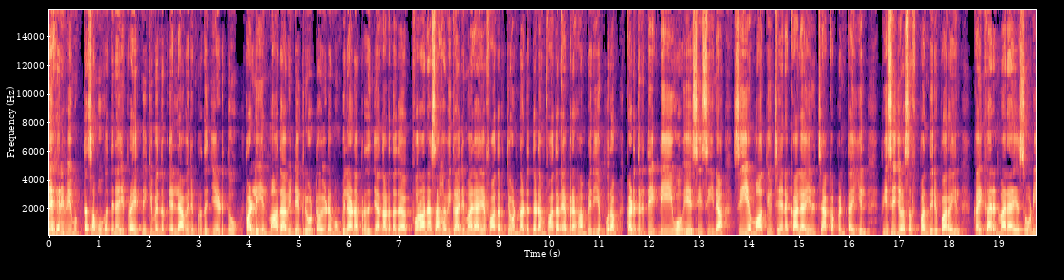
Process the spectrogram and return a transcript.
ലഹരി വിമുക്ത സമൂഹത്തിനായി പ്രയത്നിക്കുമെന്നും എല്ലാവരും പ്രതിജ്ഞയെടുത്തു. പള്ളിയിൽ മാതാവിന്റെ ഗ്രോട്ടോയുടെ മുമ്പിലാണ് പ്രതിജ്ഞ നടന്നത്. ഫൊറോന സഹവികാരിമാരായ father John Naduthadam father Abraham Periyappuram Kaduthuruthy DEO A C Seena C M Mathew Chenakkalayil Chackappan Thayyil P C Joseph Panthiruparayil കൈക്കാരന്മാരായ Soni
